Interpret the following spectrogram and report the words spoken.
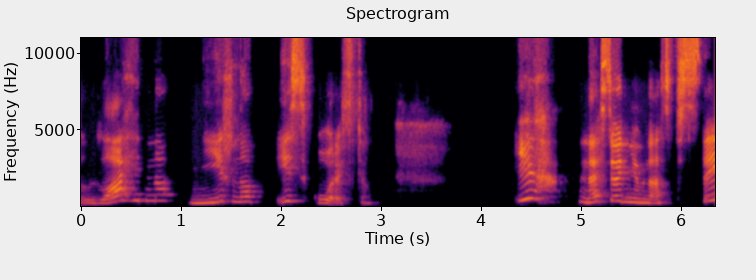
лагідно, ніжно і з користю. І на сьогодні в нас все.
